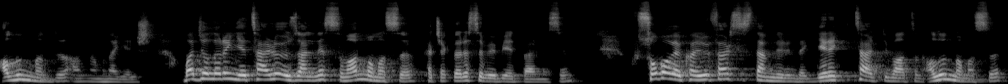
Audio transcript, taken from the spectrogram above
alınmadığı anlamına gelir. Bacaların yeterli özenle sıvanmaması, kaçaklara sebebiyet vermesi, soba ve kalorifer sistemlerinde gerekli tertibatın alınmaması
